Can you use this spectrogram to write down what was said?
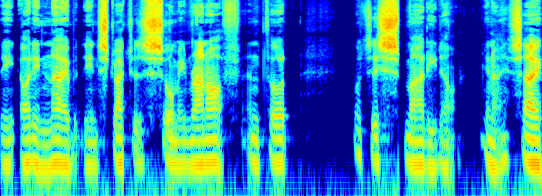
the, I didn't know, but the instructors saw me run off and thought, "What's this smarty doing?" You know. So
